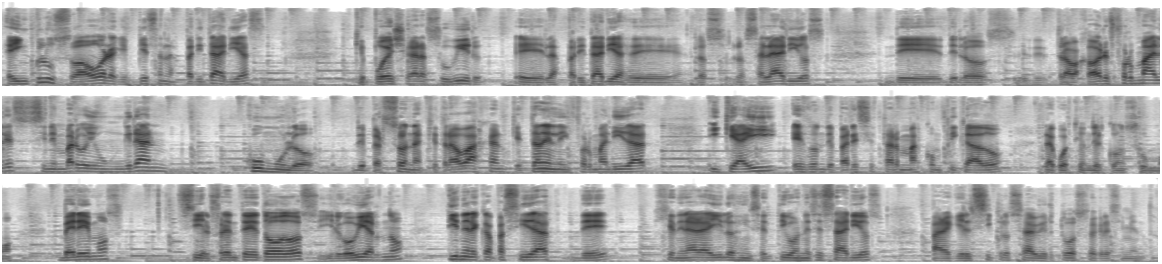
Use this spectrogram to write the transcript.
E incluso ahora que empiezan las paritarias, que puede llegar a subir eh, las paritarias de los, salarios de, los trabajadores formales, sin embargo hay un gran cúmulo de personas que trabajan, que están en la informalidad y que ahí es donde parece estar más complicado la cuestión del consumo. Veremos si el Frente de Todos y el gobierno tiene la capacidad de generar ahí los incentivos necesarios para que el ciclo sea virtuoso de crecimiento.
